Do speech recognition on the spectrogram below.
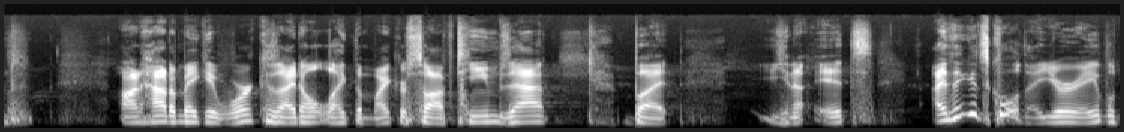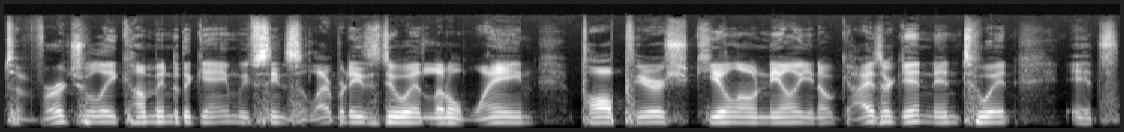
on how to make it work because I don't like the Microsoft Teams app, but you know, it's I think it's cool that you're able to virtually come into the game. We've seen celebrities do it, Lil Wayne, Paul Pierce, Shaquille O'Neal. You know, guys are getting into it. It's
